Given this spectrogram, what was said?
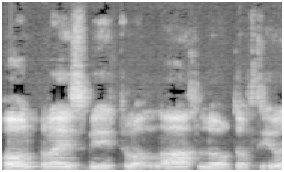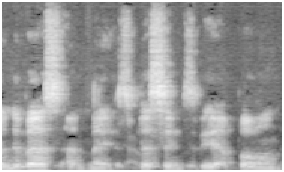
all praise be to Allah, Lord of the universe, and may His blessings be upon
